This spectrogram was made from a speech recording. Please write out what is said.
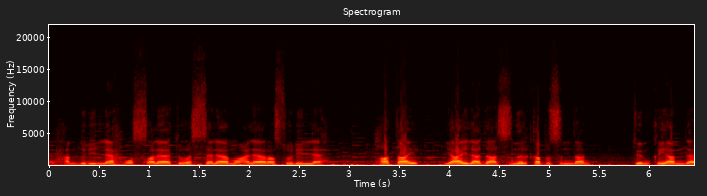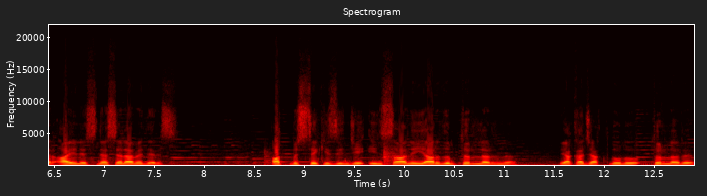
Elhamdülillah ve salatu ve selamu ala Resulillah. Hatay Yaylada sınır kapısından tüm Kıyamder ailesine selam ederiz. 68. insani yardım tırlarını, yakacak dolu tırları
